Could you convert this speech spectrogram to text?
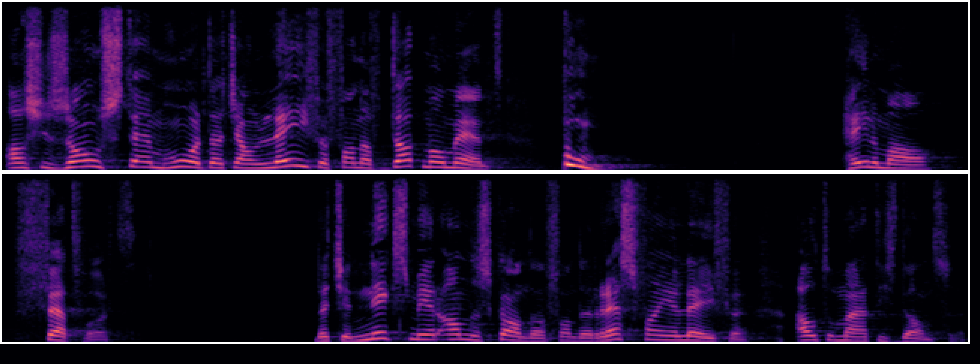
als je zo'n stem hoort, dat jouw leven vanaf dat moment, poem, helemaal vet wordt. Dat je niks meer anders kan dan van de rest van je leven automatisch dansen.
